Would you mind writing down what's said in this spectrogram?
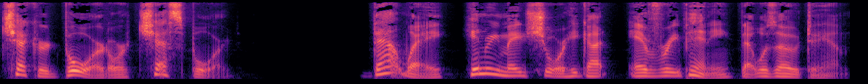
checkered board or chessboard. That way, Henry made sure he got every penny that was owed to him.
